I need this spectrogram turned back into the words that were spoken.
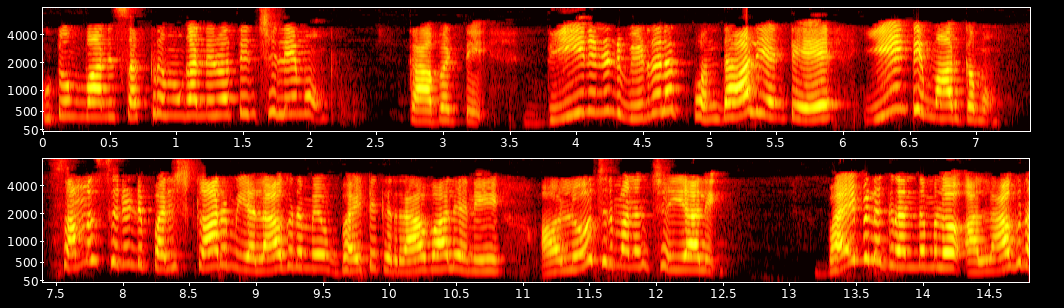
కుటుంబాన్ని సక్రమంగా నిర్వర్తించలేము. కాబట్టి దీని నుండి విడుదల పొందాలి అంటే ఏంటి మార్గము? సమస్య నుండి పరిష్కారం ఎలాగున మేము బయటకు రావాలి అని ఆలోచన మనం చేయాలి. బైబిల్ గ్రంథంలో అలాగున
